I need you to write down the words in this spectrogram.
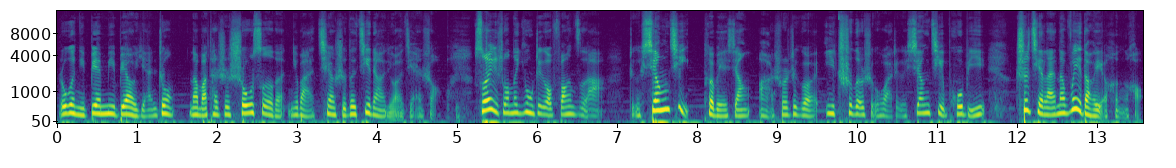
如果你便秘比较严重，那么它是收涩的，你把芡实的剂量就要减少。所以说呢，用这个方子啊。这个香气特别香啊！说这个一吃的时候啊，这个香气扑鼻，吃起来呢味道也很好。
